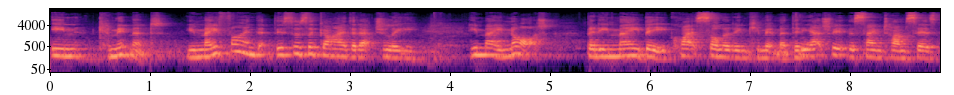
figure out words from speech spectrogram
in commitment. You may find that this is a guy that actually, he may not, but he may be quite solid in commitment. That he mm. actually at the same time says,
